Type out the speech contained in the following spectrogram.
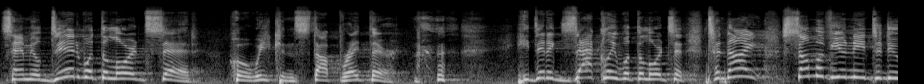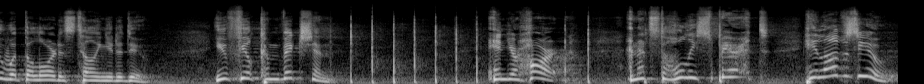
Samuel did what the Lord said. Oh, we can stop right there. He did exactly what the Lord said. Tonight, some of you need to do what the Lord is telling you to do. You feel conviction in your heart, and that's the Holy Spirit. He loves you.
